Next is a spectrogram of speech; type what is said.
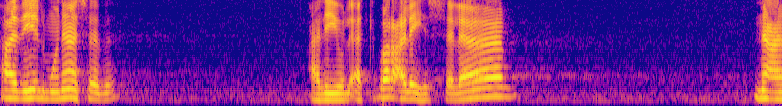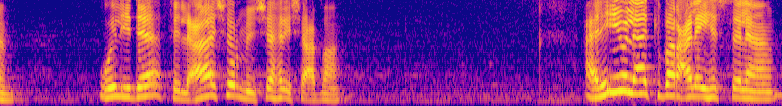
هذه المناسبة علي الأكبر عليه السلام. نعم ولد في العاشر من شهر شعبان. علي الأكبر عليه السلام.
